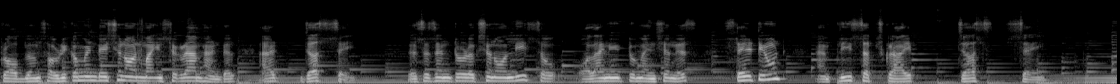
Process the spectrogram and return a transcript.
problems, or recommendation on my Instagram handle at just saying. This is introduction only, so all I need to mention is stay tuned and please subscribe. Just saying.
